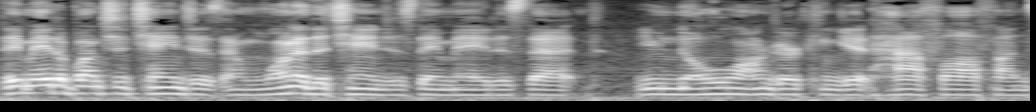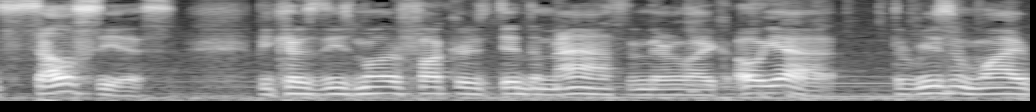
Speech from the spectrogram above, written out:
they made a bunch of changes. And one of the changes they made is that you no longer can get half off on Celsius because these motherfuckers did the math and they're like, oh yeah, the reason why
